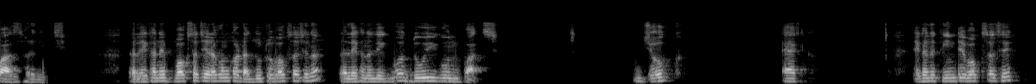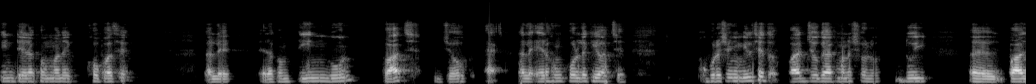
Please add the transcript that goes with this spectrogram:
পাঁচ ধরে নিচ্ছি। তাহলে এখানে বক্স আছে এরকম কটা? দুটো বক্স আছে না? তাহলে এখানে লিখব দুই গুণ পাঁচ যোগ এক। এখানে তিনটে বক্স আছে, তিনটে এরকম মানে খোপ আছে। তাহলে এরকম তিন গুণ পাঁচ যোগ এক। তাহলে এরকম করলে কি হচ্ছে? উপরের সঙ্গে মিলছে তো? পাঁচ যোগ এক মানে ষোলো, দুই পাঁচ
